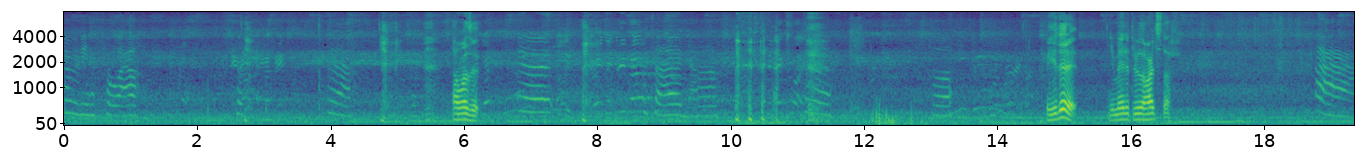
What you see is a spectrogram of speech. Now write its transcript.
I'm gonna be here for a while. Yeah. How was it? Eh, I'm tired now. Oh, But you did it. You made it through the hard stuff. ah,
